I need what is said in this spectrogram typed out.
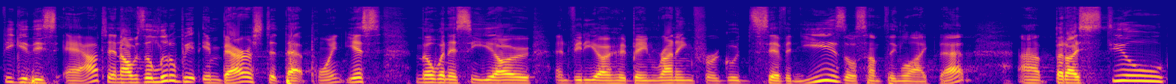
figure this out. And I was a little bit embarrassed at that point. Yes, Melbourne SEO and video had been running for a good seven years or something like that. Uh, but I still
